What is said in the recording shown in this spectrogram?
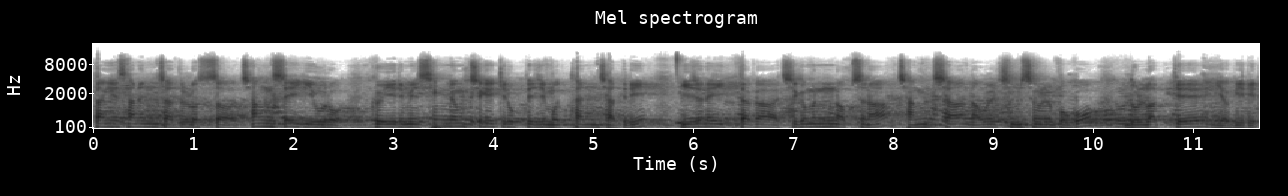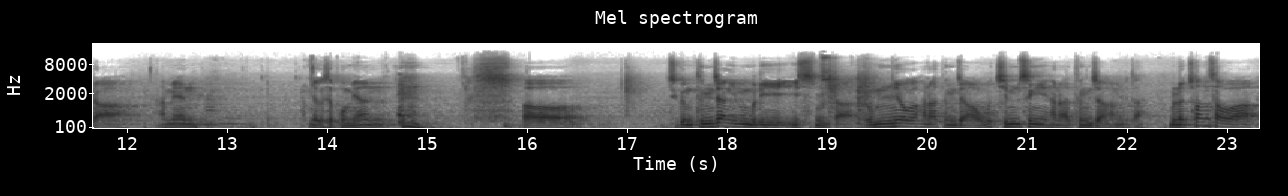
땅에 사는 자들로서 창세 이후로 그 이름이 생명책에 기록되지 못한 자들이 이전에 있다가 지금은 없으나 장차 나올 짐승을 보고 놀랍게 여기리라. 아멘. 여기서 보면 어, 지금 등장인물이 있습니다. 음녀가 하나 등장하고 짐승이 하나 등장합니다. 물론 천사와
